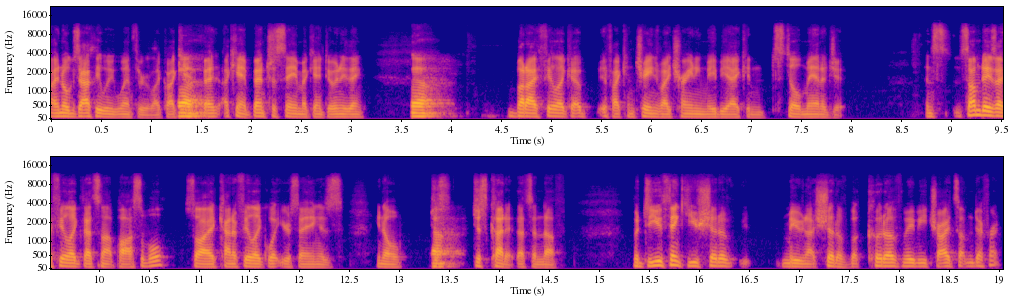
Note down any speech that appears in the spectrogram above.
I know exactly what we went through. Like I can't Yeah. ben- I can't bench the same. I can't do anything. Yeah. But I feel like I, if I can change my training, maybe I can still manage it. And s- some days I feel like that's not possible. So I kind of feel like what you're saying is, you know, just Yeah. just cut it. That's enough. But do you think you should have, maybe not should have, but could have maybe tried something different?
